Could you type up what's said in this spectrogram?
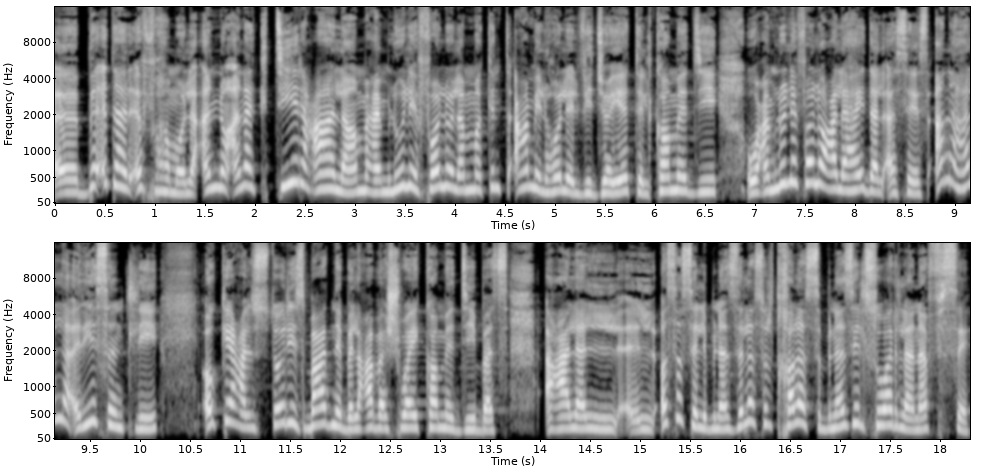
أه بقدر أفهمه لأنه أنا كتير عالم عملوا لي follow لما كنت أعمل هول الفيديوهات الكوميدي وعملوا لي follow على هيدا الأساس. أنا هلا recently okay على ال stories بعدني بلعبها شوي كوميدي بس على القصص اللي بنزلها صرت خلص بنزل صور لنفسي.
